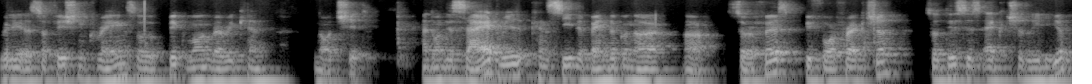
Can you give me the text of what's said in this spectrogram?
really a sufficient grain, so a big one where we can notch it. And on the side, we can see the pentagonal uh, surface before fracture. So this is actually here.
